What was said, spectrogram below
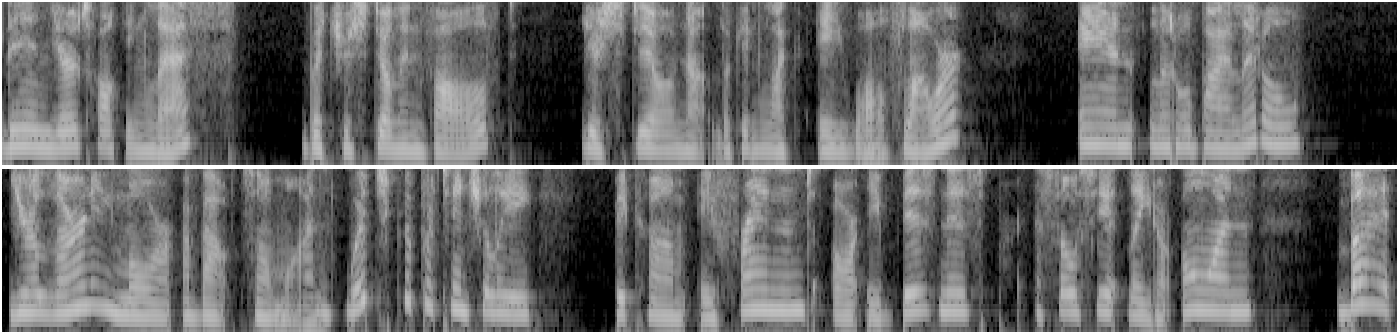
Then you're talking less, but you're still involved. You're still not looking like a wallflower. And little by little, you're learning more about someone, which could potentially become a friend or a business associate later on, but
